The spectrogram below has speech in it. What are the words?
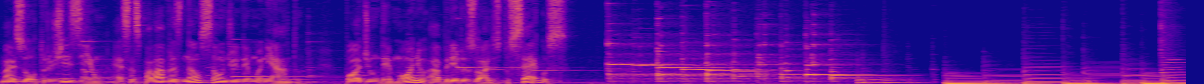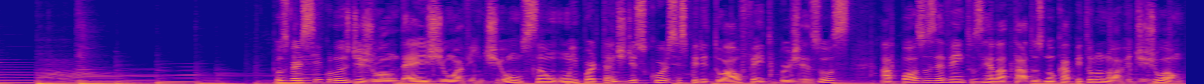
Mas outros diziam: Essas palavras não são de um endemoniado. Pode um demônio abrir os olhos dos cegos? Os versículos de João 10, de 1 a 21, são um importante discurso espiritual feito por Jesus após os eventos relatados no capítulo 9 de João,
